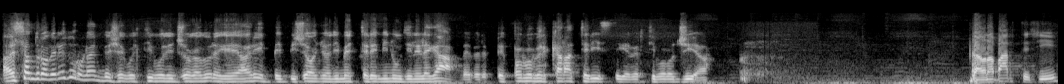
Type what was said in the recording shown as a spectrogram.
Alessandro Veretù non è invece quel tipo di giocatore che avrebbe bisogno di mettere minuti nelle gambe per- per- proprio per caratteristiche, per tipologia. Da una parte sì,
